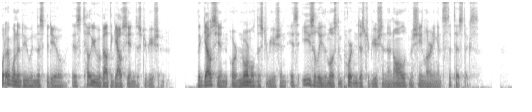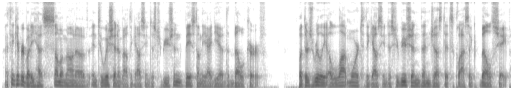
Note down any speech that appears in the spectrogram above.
What I want to do in this video is tell you about the Gaussian distribution. The Gaussian, or normal distribution, is easily the most important distribution in all of machine learning and statistics. I think everybody has some amount of intuition about the Gaussian distribution based on the idea of the bell curve. But there's really a lot more to the Gaussian distribution than just its classic bell shape.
